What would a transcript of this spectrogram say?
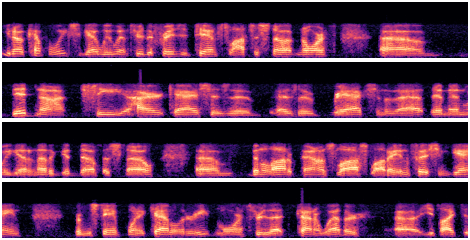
you know, a couple of weeks ago we went through the frigid temps, lots of snow up north. Um, did not see higher cash as a as a reaction to that, and then we got another good dump of snow. Um, been a lot of pounds lost, a lot of inefficient gain from the standpoint of cattle that are eating more through that kind of weather, uh, you'd like to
